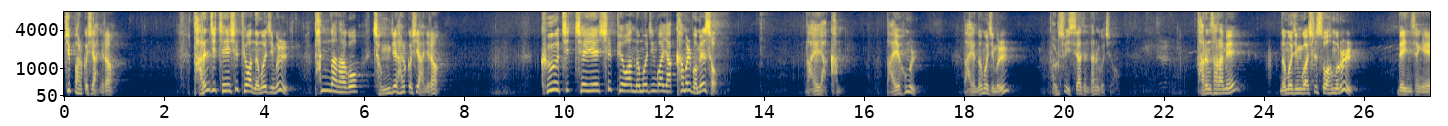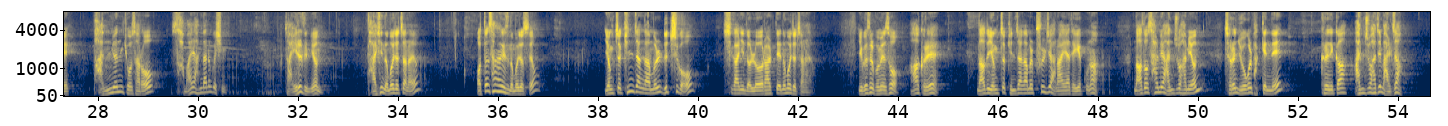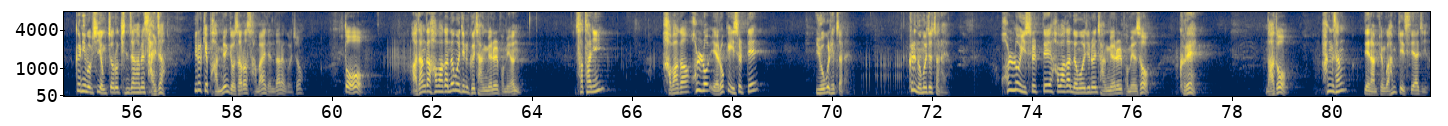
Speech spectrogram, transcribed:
기뻐할 것이 아니라 다른 지체의 실패와 넘어짐을 판단하고 정죄할 것이 아니라 그 지체의 실패와 넘어짐과 약함을 보면서 나의 약함, 나의 허물, 나의 넘어짐을 볼 수 있어야 된다는 거죠. 다른 사람의 넘어짐과 실수와 허물을 내 인생의 반면 교사로 삼아야 한다는 것입니다. 자, 예를 들면 다시 넘어졌잖아요. 어떤 상황에서 넘어졌어요? 영적 긴장감을 늦추고 시간이 널널할 때 넘어졌잖아요. 이것을 보면서 아 그래 나도 영적 긴장감을 풀지 않아야 되겠구나. 나도 삶에 안주하면 저런 유혹을 받겠네. 그러니까 안주하지 말자. 끊임없이 영적으로 긴장하며 살자. 이렇게 반면 교사로 삼아야 된다는 거죠. 또 아담과 하와가 넘어지는 그 장면을 보면 사탄이 하와가 홀로 외롭게 있을 때 유혹을 했잖아요. 그래 넘어졌잖아요. 홀로 있을 때 하와가 넘어지는 장면을 보면서 그래 나도 항상 내 남편과 함께 있어야지.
